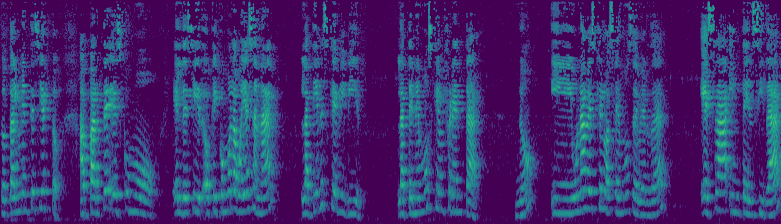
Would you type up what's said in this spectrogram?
totalmente cierto. Aparte es como el decir, ok, ¿cómo la voy a sanar? La tienes que vivir, la tenemos que enfrentar, ¿no? Y una vez que lo hacemos de verdad, esa intensidad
